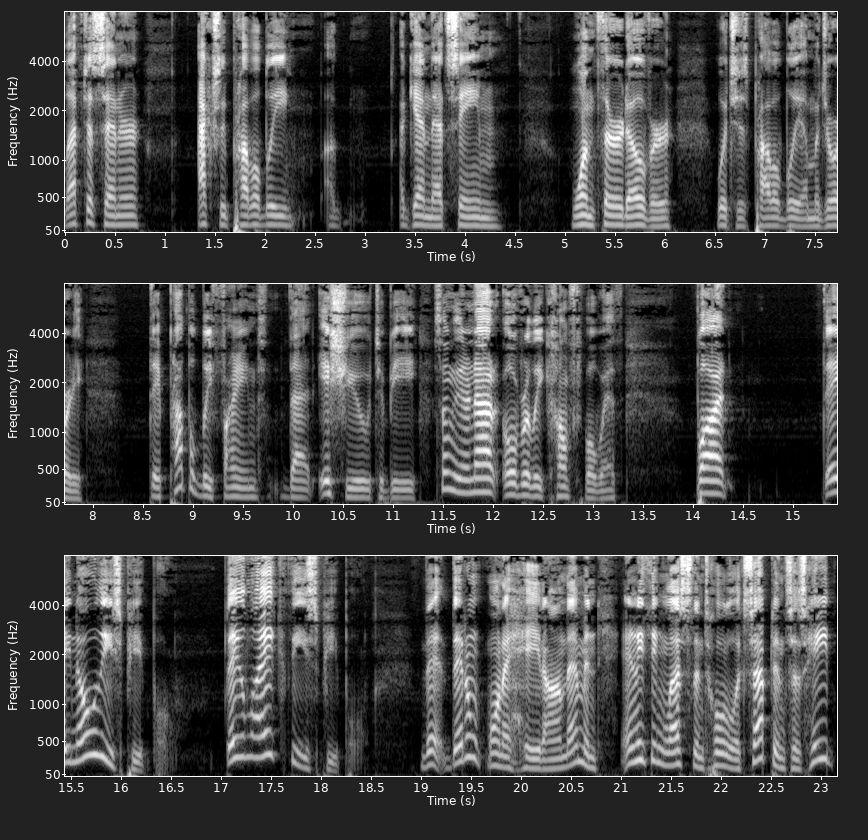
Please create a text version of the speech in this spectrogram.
Left to center, actually, probably, uh, again, that same one third over, which is probably a majority, they probably find that issue to be something they're not overly comfortable with. But they know these people. They like these people. They, they don't want to hate on them, and anything less than total acceptance is hate.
